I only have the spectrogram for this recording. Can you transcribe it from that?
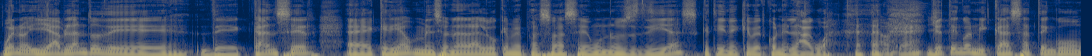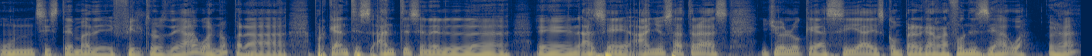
bueno, y hablando de, de cáncer, eh, quería mencionar algo que me pasó hace unos días que tiene que ver con el agua. Okay. Yo tengo en mi casa, tengo un sistema de filtros de agua, ¿no? Para, porque antes, antes en el, eh, hace años atrás, yo lo que hacía es comprar garrafones de agua. ¿Verdad?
